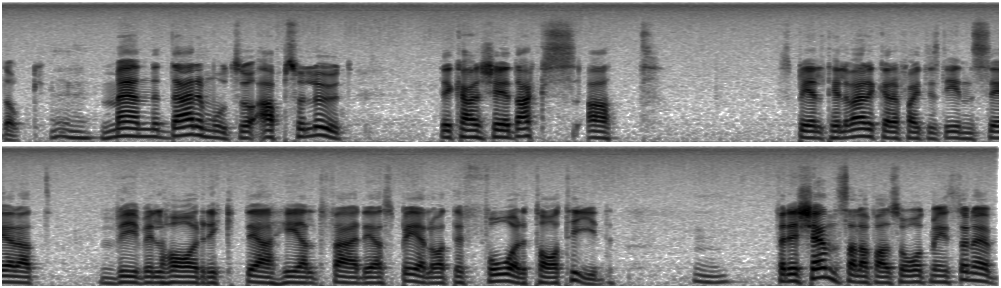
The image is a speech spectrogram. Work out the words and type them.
dock. Mm. Men däremot så absolut det kanske är dags att speltillverkare faktiskt inser att vi vill ha riktiga helt färdiga spel och att det får ta tid. Mm. För det känns i alla fall så, åtminstone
